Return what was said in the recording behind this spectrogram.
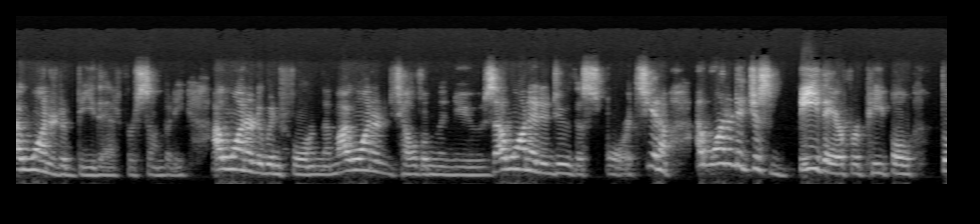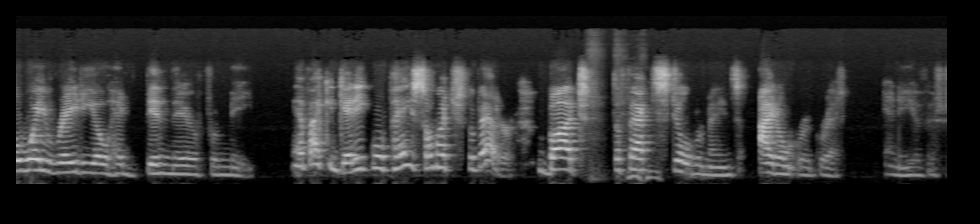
I wanted to be that for somebody. I wanted to inform them. I wanted to tell them the news. I wanted to do the sports. You know, I wanted to just be there for people the way radio had been there for me. If I could get equal pay, so much the better. But the fact mm-hmm. still remains I don't regret any of it.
